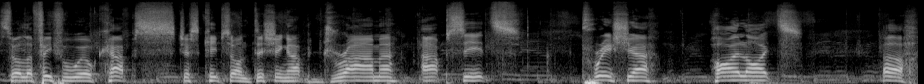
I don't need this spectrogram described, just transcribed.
So the FIFA World Cups just keeps on dishing up drama, upsets, pressure, highlights. Oh,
